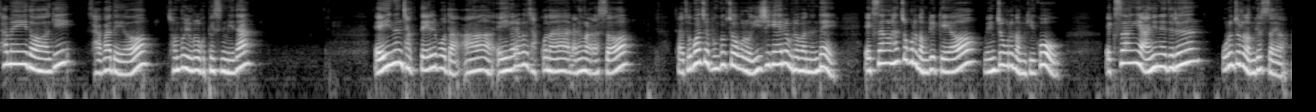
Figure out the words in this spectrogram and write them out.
3A 더하기 4가 돼요. 전부 6을 곱했습니다. A는 작대 1보다. 아, A가 1보다 작구나. 라는 걸 알았어. 자, 두 번째 본격적으로 이 식의 해를 물어봤는데, X항을 한쪽으로 넘길게요. 왼쪽으로 넘기고, X항이 아닌 애들은 오른쪽으로 넘겼어요.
